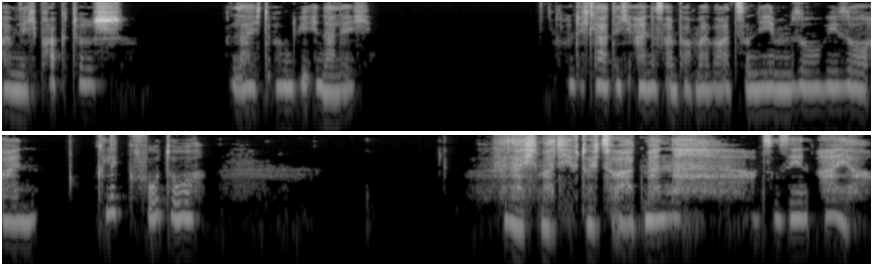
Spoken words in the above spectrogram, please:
Räumlich praktisch? Vielleicht irgendwie innerlich? Und ich lade dich ein, es einfach mal wahrzunehmen, so wie so ein Klickfoto. Vielleicht mal tief durchzuatmen und zu sehen, ah ja,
